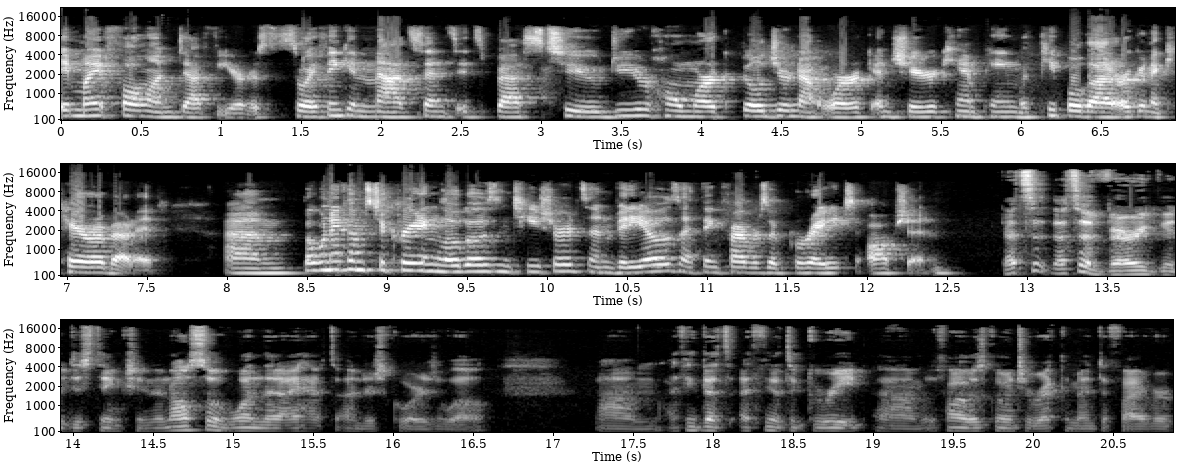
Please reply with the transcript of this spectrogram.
it might fall on deaf ears. So I think in that sense, it's best to do your homework, build your network, and share your campaign with people that are going to care about it. Um, but when it comes to creating logos and T-shirts and videos, I think Fiverr's a great option. That's a, that's a very good distinction, and also one that I have to underscore as well. Um, I think that's I think that's a great. Um, if I was going to recommend to Fiverr,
